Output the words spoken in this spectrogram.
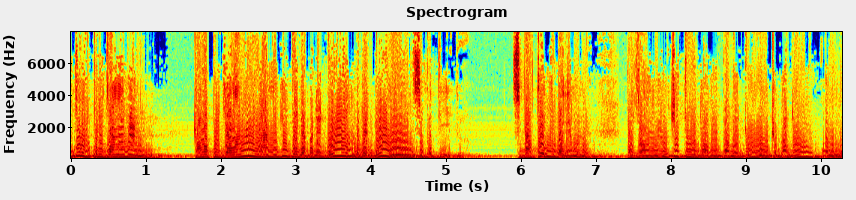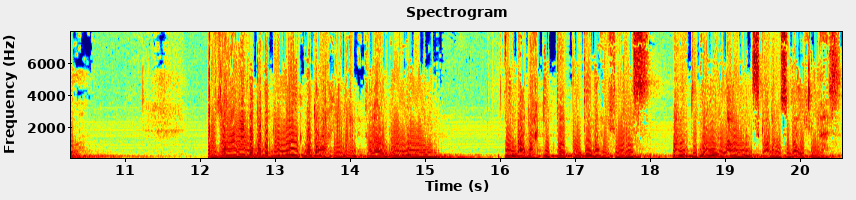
itulah perjalanan. Kalau perjalanan mana kita daripada dunia kepada dunia seperti itu. Sepatutnya bagaimana? Perjalanan kita daripada dunia kepada Allah. Perjalanan daripada dunia kepada akhirat. Kalau dulu ibadah kita pun tidak ikhlas dan tujuan lain sekarang sudah ikhlas.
